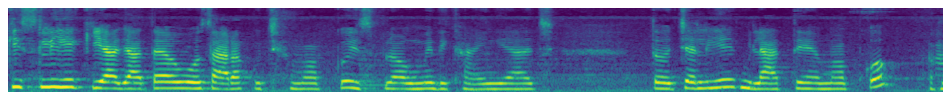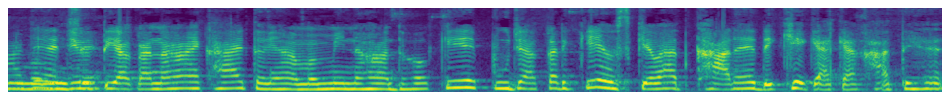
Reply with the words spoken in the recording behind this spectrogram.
किस लिए किया जाता है, वो सारा कुछ हम आपको इस ब्लॉग में दिखाएँगे आज। तो चलिए मिलाते हैं हम आपको अपनी मम्मी का नहाए खाए तो यहाँ मम्मी नहा धो के पूजा करके उसके बाद खा रहे हैं। देखिए क्या क्या खाते हैं।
